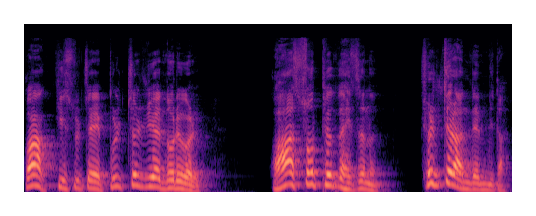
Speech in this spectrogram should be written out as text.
과학기술자의 불철주의 노력을 과소평가해서는 절대로 안 됩니다.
